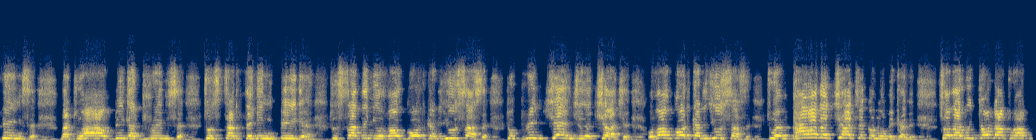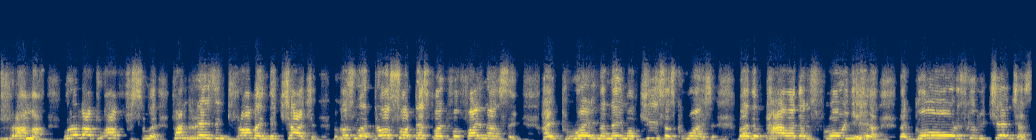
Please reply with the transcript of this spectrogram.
things, but to have bigger dreams, to start thinking big big, to thinking of how God can use us to bring change to the church, of how God can use us to empower the church economically, so that we don't have to have drama. We don't have to have fundraising drama in the church because we are so desperate for financing. I pray in the name of Jesus Christ, by the power that is flowing here, that God is going to change us,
